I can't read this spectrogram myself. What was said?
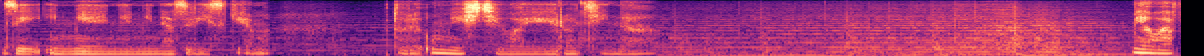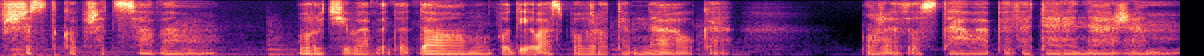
z jej imieniem i nazwiskiem, który umieściła jej rodzina. Miała wszystko przed sobą. Wróciłaby do domu, podjęła z powrotem naukę. Może zostałaby weterynarzem.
